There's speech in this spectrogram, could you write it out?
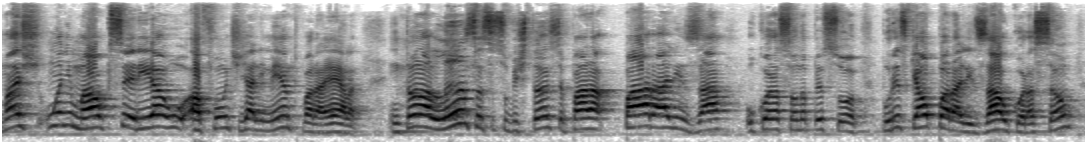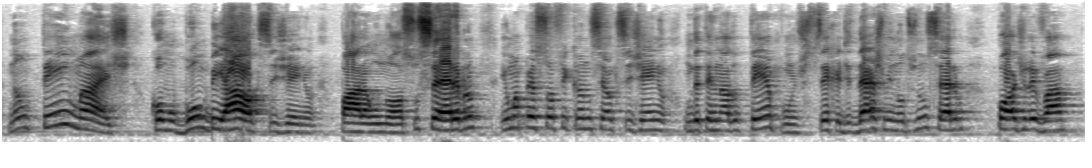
mas um animal que seria a fonte de alimento para ela. Então ela lança essa substância para paralisar o coração da pessoa. Por isso que ao paralisar o coração, não tem mais como bombear oxigênio para o nosso cérebro e uma pessoa ficando sem oxigênio um determinado tempo, uns cerca de 10 minutos no cérebro, pode levar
